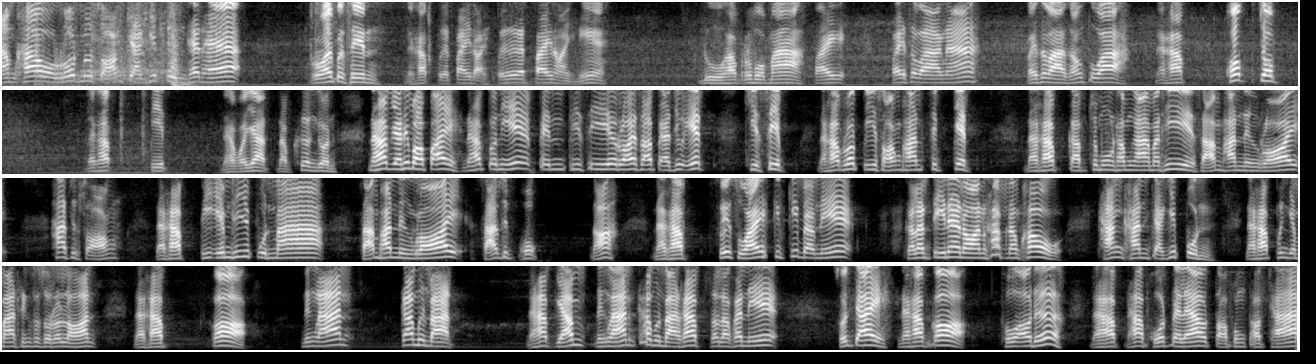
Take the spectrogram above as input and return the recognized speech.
นำเข้ารถมือสองจากญี่ปุ่นแท้ๆร้อยเปอร์เซ็นต์ นะครับ เปิดไฟหน่อย เปิดไฟหน่อยนี่ ดูครับระบบมาไฟไฟสว่างนะ ไฟสว่างสองตัวนะครับ ครบจบนะครับ ปิดนะครับขออนุญาตดับเครื่องยนต์นะครับ อย่างที่บอกไปนะครับ ตัวนี้เป็น PC 138 US ขีด10นะครับ รถปี 2017 นะครับ กับชั่วโมงทำงานมาที่ 3,152 นะครับ PM ที่ญี่ปุ่นมา 3,136 เนาะนะครับ สวยๆกิ๊บๆแบบนี้ การันตีแน่นอนครับนำเข้าทั้งคันจากญี่ปุ่นนะครับเพิ่งจะมาถึงสดๆร้อนๆนะครับ ก็1ล้าน90,000 บาทนะครับย้ำ1ล้าน90,000บาทครับสำหรับคันนี้สนใจนะครับก็โทรเอาเด้อนะครับถ้าโพสต์ไปแล้วตอบคงตอบช้า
